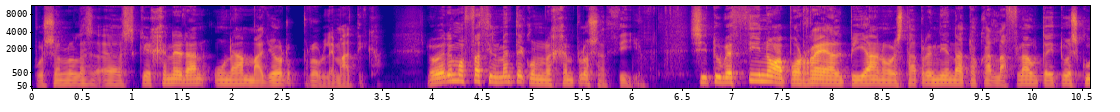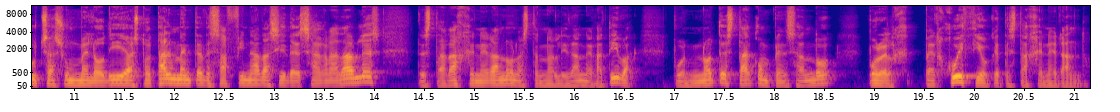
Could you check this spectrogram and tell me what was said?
pues son las que generan una mayor problemática. Lo veremos fácilmente con un ejemplo sencillo. Si tu vecino aporrea el piano o está aprendiendo a tocar la flauta y tú escuchas sus melodías totalmente desafinadas y desagradables, te estará generando una externalidad negativa, pues no te está compensando por el perjuicio que te está generando.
